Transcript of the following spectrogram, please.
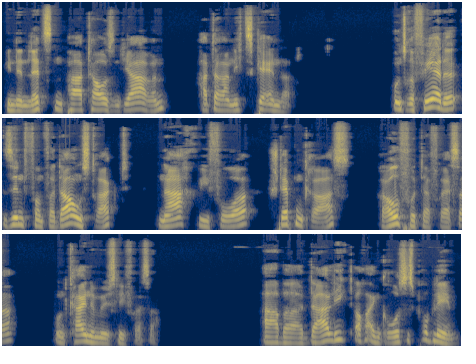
in den letzten paar tausend Jahren hat daran nichts geändert. Unsere Pferde sind vom Verdauungstrakt nach wie vor Steppengras, Raufutterfresser und keine Müslifresser. Aber da liegt auch ein großes Problem.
